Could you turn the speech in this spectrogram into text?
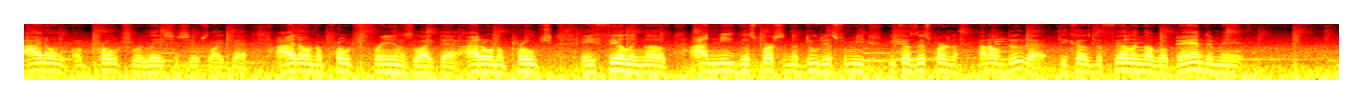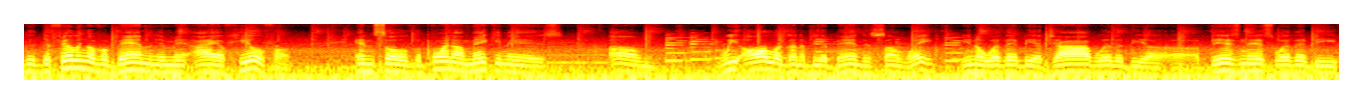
I don't approach relationships like that. I don't approach friends like that. I don't approach a feeling of I need this person to do this for me because this person I don't do that because the feeling of abandonment the, the feeling of abandonment I have healed from. And so the point I'm making is um, we all are going to be abandoned some way. You know, whether it be a job, whether it be a, a business, whether it be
